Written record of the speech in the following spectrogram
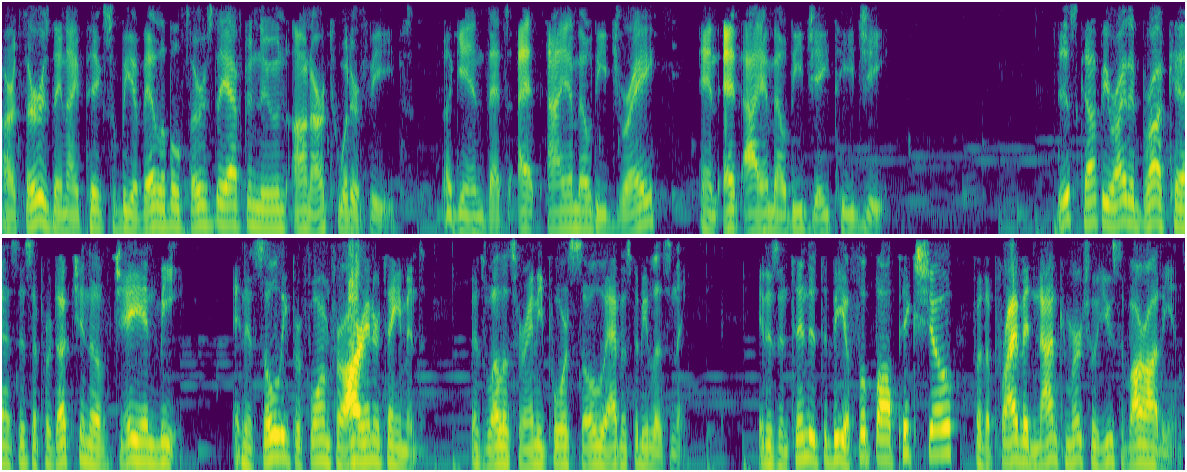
Our Thursday night picks will be available Thursday afternoon on our Twitter feeds. Again, that's at IMLDDre and at IMLDJTG. This copyrighted broadcast is a production of Jay and Me and is solely performed for our entertainment, as well as for any poor soul who happens to be listening. It is intended to be a football pick show for the private non-commercial use of our audience.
